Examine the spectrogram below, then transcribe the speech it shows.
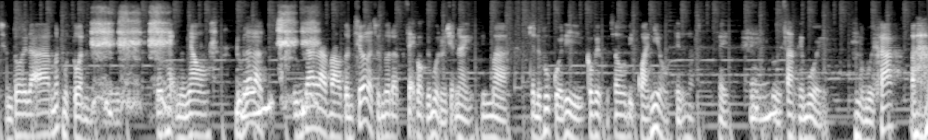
chúng tôi đã mất một tuần để hẹn với nhau. Đúng, đúng. ra là đúng. ra là vào tuần trước là chúng tôi đã sẽ có cái buổi nói chuyện này nhưng mà cho đến phút cuối thì công việc của châu bị quá nhiều thế nên là phải đổi sang cái buổi một buổi khác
